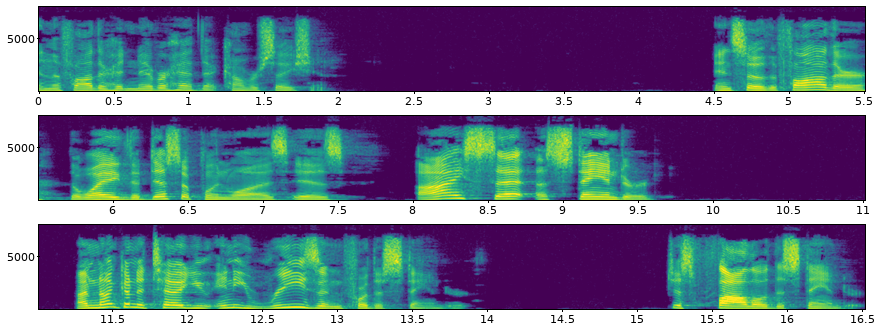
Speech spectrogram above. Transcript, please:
And the father had never had that conversation. And so the father, the way the discipline was, is I set a standard. I'm not going to tell you any reason for the standard. Just follow the standard.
